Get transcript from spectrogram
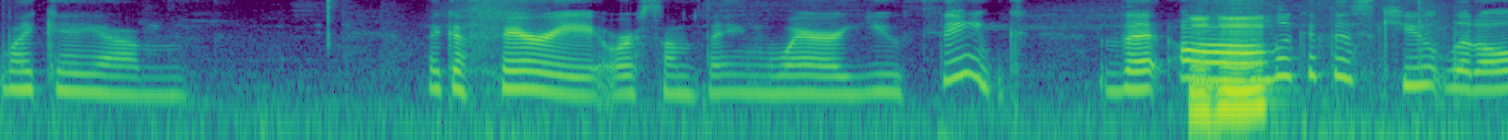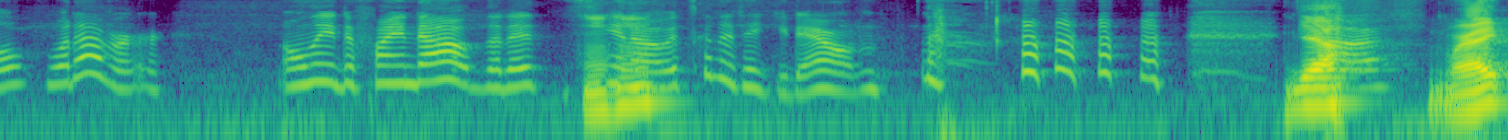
like a um, like a fairy or something where you think that oh Mm-hmm. look at this cute little whatever, only to find out that it's Mm-hmm. you know it's gonna take you down. Yeah, right.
